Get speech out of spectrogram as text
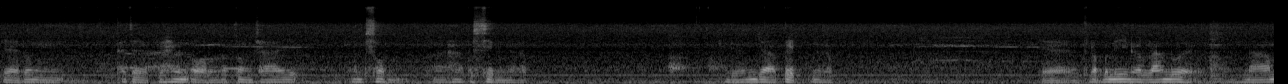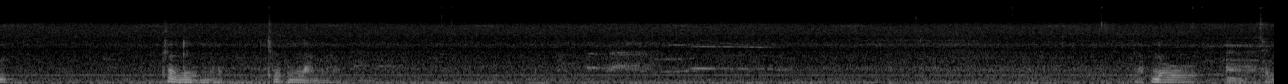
แต่ต้องถ้าจะให้มันออกนะครับต้องใช้น้ำส้มห้าเปอร์เซ็นต์นะครับ หรือน้ำยาเป็ดนะครับแต่สำหรับวันนี้นะครับล้างด้วยน้ำเครื่องดื่มนะครับช่วยกำลังนะครับครับดูเส้น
